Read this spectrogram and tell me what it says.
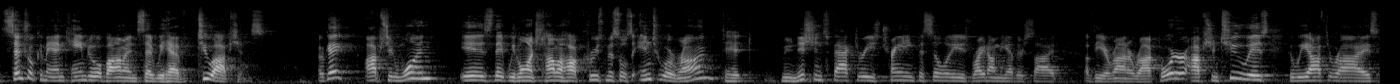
Central Command came to Obama and said, We have two options. Okay? Option one is that we launch Tomahawk cruise missiles into Iran to hit munitions factories, training facilities right on the other side of the Iran Iraq border. Option two is that we authorize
